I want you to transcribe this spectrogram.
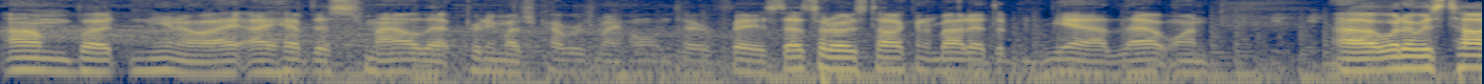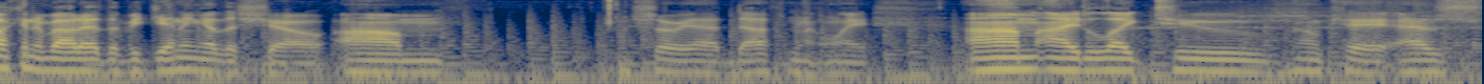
Um, but you know, I, I have this smile that pretty much covers my whole entire face. That's what I was talking about at the yeah that one. Uh, what I was talking about at the beginning of the show. Um, so yeah, definitely. Um, I'd like to, okay, as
